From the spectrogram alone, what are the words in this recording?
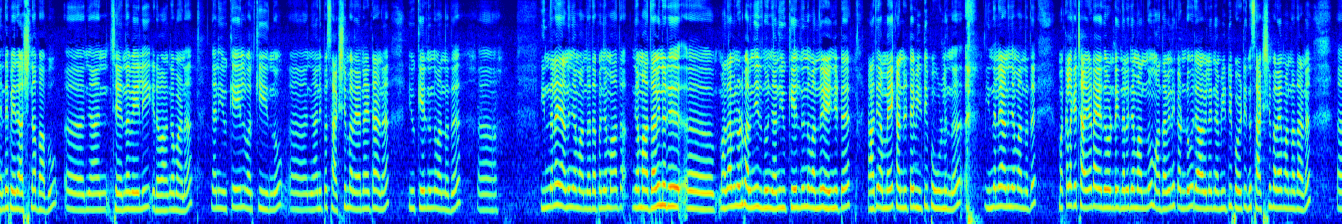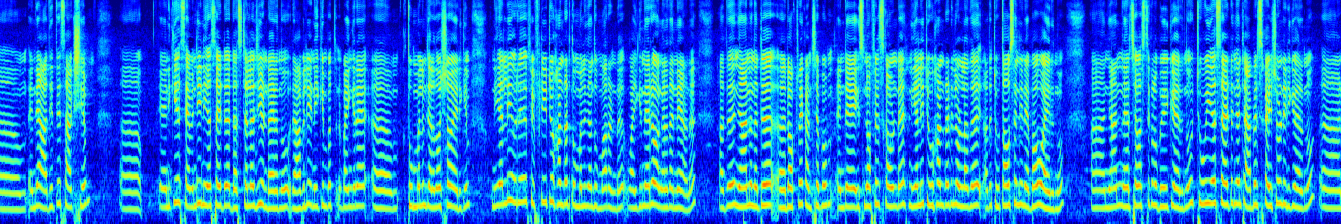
എന്റെ പേര് അഷ്ന ബാബു. ഞാൻ ചേന്നവേലി ഇടവാംഗമാണ്. ഞാൻ യു കെയിൽ വർക്ക് ചെയ്യുന്നു. ഞാനിപ്പോൾ സാക്ഷ്യം പറയാനായിട്ടാണ് യു കെയിൽ നിന്ന് വന്നത്. ഇന്നലെയാണ് ഞാൻ വന്നത്. അപ്പം ഞാൻ മാതാ ഞാൻ മാതാവിനൊരു മാതാവിനോട് പറഞ്ഞിരുന്നു. ഞാൻ യു കെയിൽ നിന്ന് വന്നു കഴിഞ്ഞിട്ട് ആദ്യം അമ്മയെ കണ്ടിട്ടേ വീട്ടിൽ പോകുള്ളൂ എന്ന് ഇന്നലെയാണ് ഞാൻ വന്നത്. മക്കളൊക്കെ ടയേർഡ് ആയതുകൊണ്ട് ഇന്നലെ ഞാൻ വന്നു. മാതാവിനെ കണ്ടു. രാവിലെ ഞാൻ വീട്ടിൽ പോയിട്ട് ഇന്ന് സാക്ഷ്യം പറയാൻ വന്നതാണ്. എന്റെ ആദ്യത്തെ സാക്ഷ്യം എനിക്ക് സെവന്റീൻ ഇയേഴ്സായിട്ട് ഡസ്റ്റ് അലർജി ഉണ്ടായിരുന്നു. രാവിലെ എണീക്കുമ്പോൾ ഭയങ്കര തുമ്മലും ജലദോഷമായിരിക്കും നിയർലി ഒരു ഫിഫ്റ്റി ടു ഹൺഡ്രഡ് തുമ്മൽ ഞാൻ തുമ്മാറുണ്ട്. വൈകുന്നേരവും അങ്ങനെ തന്നെയാണ്. അത് ഞാൻ എന്നിട്ട് ഡോക്ടറെ കാണിച്ചപ്പം എന്റെ ഇസ്നോഫിൽസ് കൗണ്ട് നിയർലി ടു ഹൺഡ്രഡിലുള്ളത് അത് ടു തൗസൻഡിന് എബവ് ആയിരുന്നു. ഞാൻ നേർച്ച വസ്തുക്കൾ ഉപയോഗിക്കുമായിരുന്നു. ടു ഇയേഴ്സായിട്ട് ഞാൻ ടാബ്ലറ്റ്സ് കഴിച്ചുകൊണ്ടിരിക്കുമായിരുന്നു.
